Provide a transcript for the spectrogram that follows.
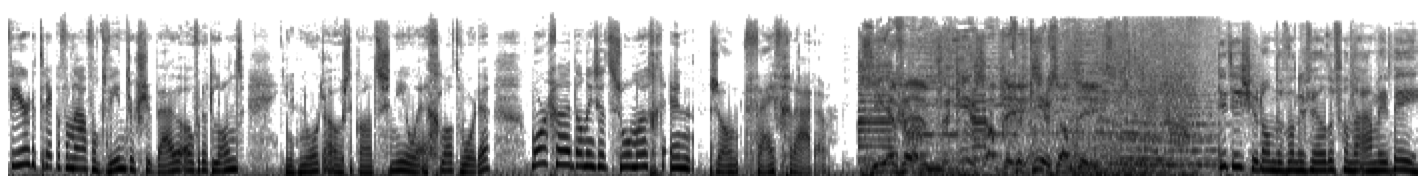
weer, er trekken vanavond winterse buien over het land. In het noordoosten kan het sneeuwen en glad worden. Morgen dan is het zonnig en zo'n 5 graden. ZFM, verkeersupdate. verkeersupdate. Dit is Jolande van der Velde van de ANWB.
